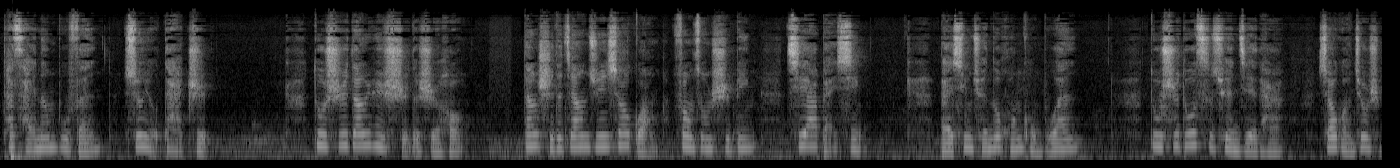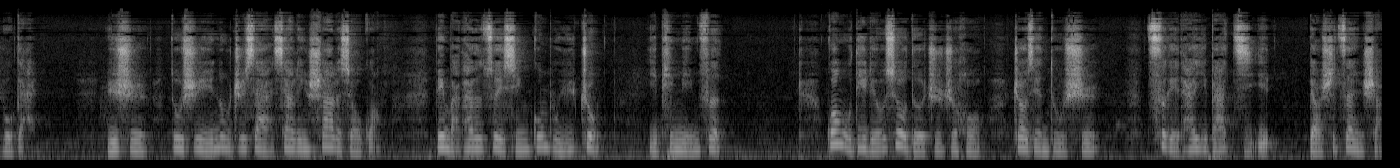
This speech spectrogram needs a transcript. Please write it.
他才能不凡，胸有大志。杜诗当御史的时候，当时的将军萧广放纵士兵，欺压百姓，百姓全都惶恐不安。杜诗多次劝诫他，萧广就是不改。于是杜诗一怒之下，下令杀了萧广，并把他的罪行公布于众，以平民愤。光武帝刘秀得知之后，召见杜诗，赐给他一把戟，表示赞赏。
